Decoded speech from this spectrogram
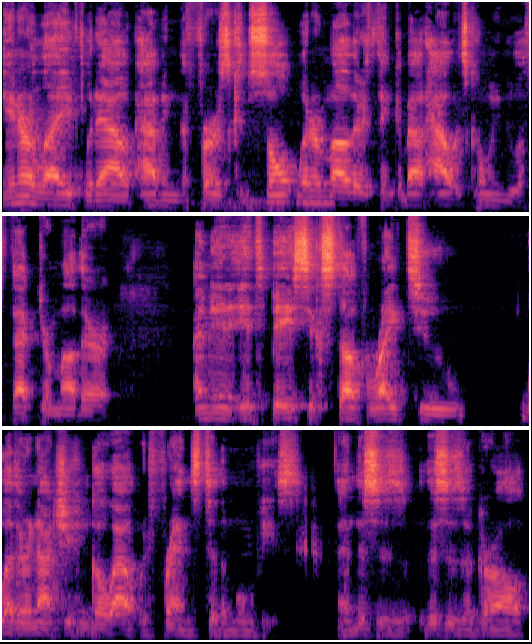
in her life without having to first consult with her mother, think about how it's going to affect her mother. I mean, it's basic stuff right to whether or not she can go out with friends to the movies. And this is this is a girl,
